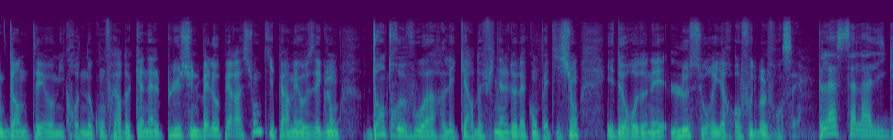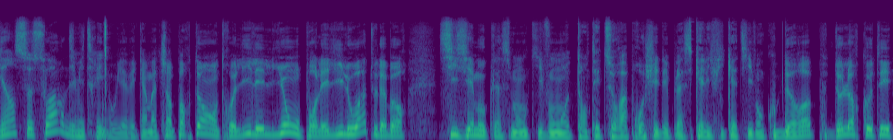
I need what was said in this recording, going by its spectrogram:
Dante au micro de nos confrères de Canal+, une belle opération qui permet aux Aiglons d'entrevoir les quarts de finale de la compétition et de redonner le sourire au football français. Place à la Ligue 1 ce soir, Dimitri. Oui, avec un match important entre Lille et Lyon pour les Lillois. Tout d'abord, sixième au classement, qui vont tenter de se rapprocher des places qualificatives en Coupe d'Europe. De leur côté,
